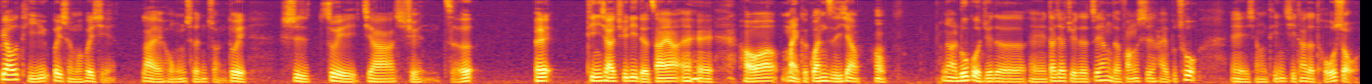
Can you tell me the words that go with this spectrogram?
标题为什么会写赖鸿成转队是最佳选择？哎，听下去立得在啊！哎，好啊，卖个关子一下哦。那如果觉得哎，大家觉得这样的方式还不错，哎，想听其他的投手，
